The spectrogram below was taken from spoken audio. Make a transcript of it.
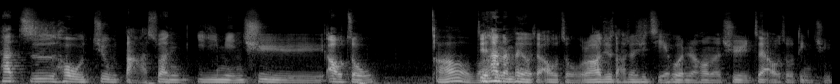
他之后就打算移民去澳洲，哦，因为她男朋友在澳洲，然后就打算去结婚，然后呢去在澳洲定居，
